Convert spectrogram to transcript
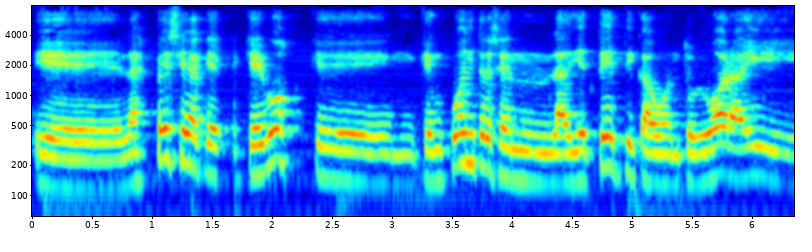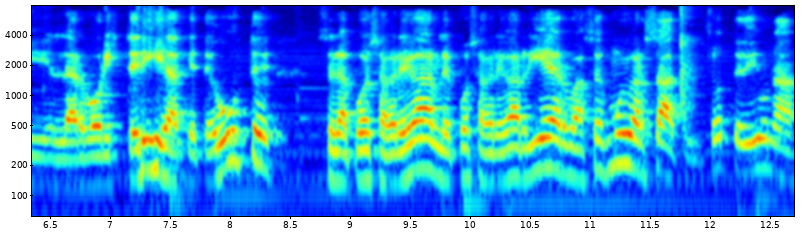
eh, la especia que, que vos que, encuentres en la dietética o en tu lugar ahí, en la herboristería que te guste, se la puedes agregar, le puedes agregar hierbas, es muy versátil. Yo te di una,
